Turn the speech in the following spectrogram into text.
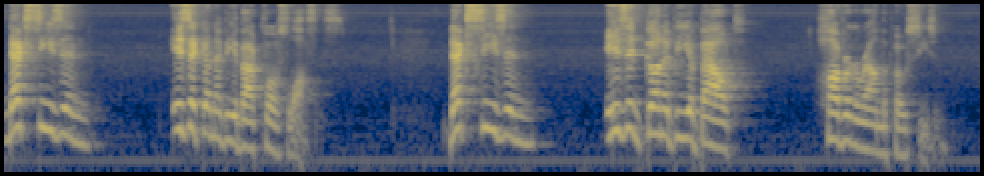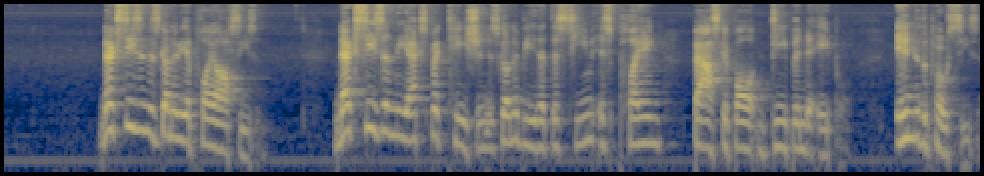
next season isn't going to be about close losses. Next season isn't going to be about hovering around the postseason. Next season is going to be a playoff season. Next season, the expectation is going to be that this team is playing basketball deep into April, into the postseason.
